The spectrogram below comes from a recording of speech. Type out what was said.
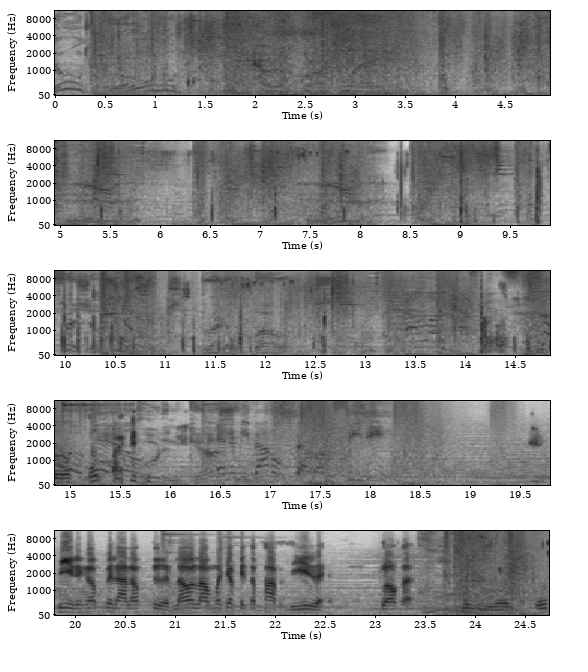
Don't go. Out of Grog's way. โดนทุบไป Put in castle. Enemy battle spell on CD. นี่นะครับ เวลาเราเกิดแล้วเรามันจะเป็นสภาพแบบนี้แหละกล็อกอะไม่มีไงทุบ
